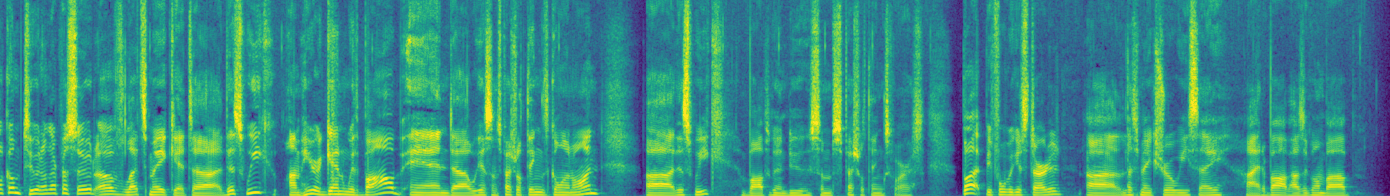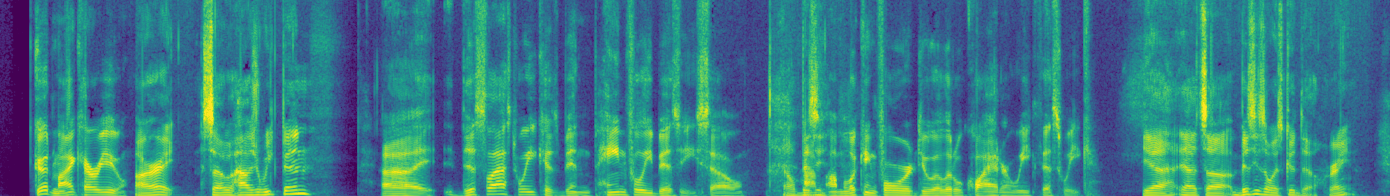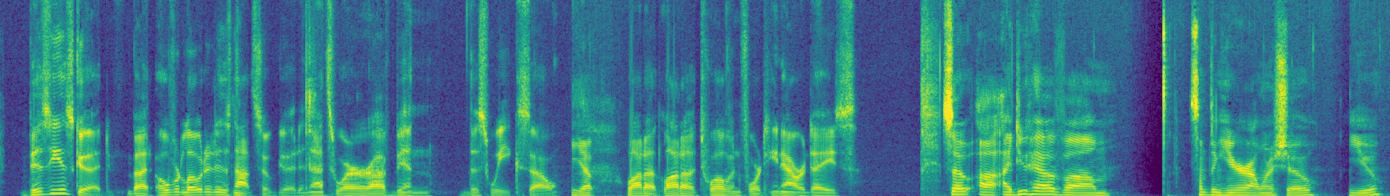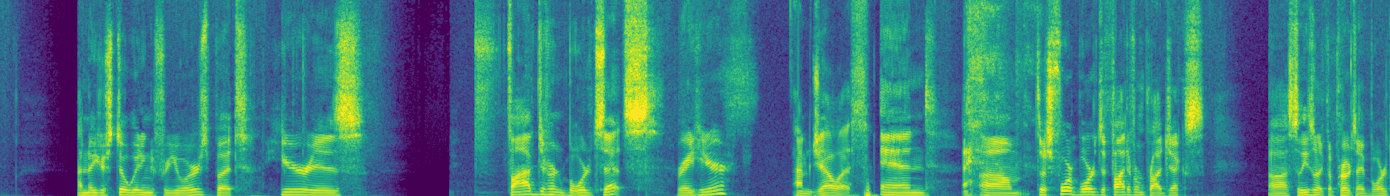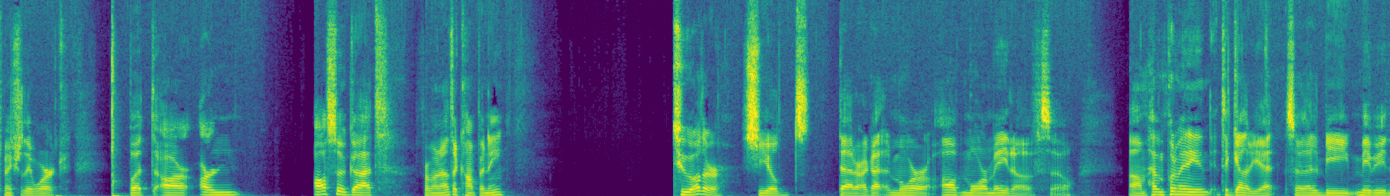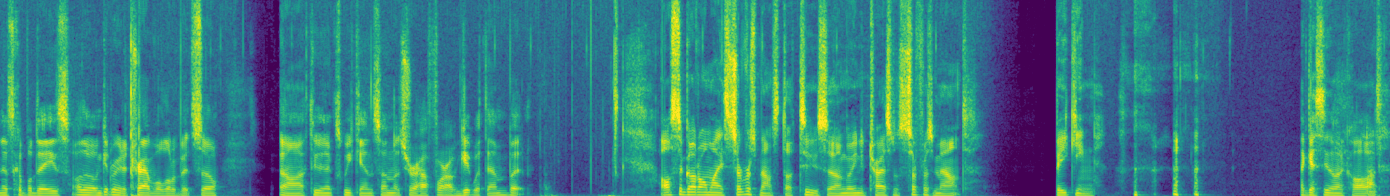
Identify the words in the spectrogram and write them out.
Welcome to another episode of Let's Make It. Uh, this week, I'm here again with Bob, and uh, we have some special things going on uh, this week. Bob's going to do some special things for us. But before we get started, uh, let's make sure we say hi to Bob. How's it going, Bob? Good, Mike. How are you? All right. So, how's your week been? Uh, this last week has been painfully busy, so Oh, busy. I'm, I'm looking forward to a little quieter week this week. yeah, yeah. It's uh, busy's always good though, right? Busy is good, but overloaded is not so good, and that's where I've been this week. So Yep. a lot of a lot of 12 and 14 hour days. So uh, I do have um, something here I want to show you. I know you're still waiting for yours, but here is five different board sets right here, I'm jealous. and um, there's four boards of five different projects. Uh, so these are like the prototype boards, make sure they work. But our our also got from another company two other shields that are I got more all more made of. So um, haven't put them any together yet. So that'd be maybe the next couple of days. Although I'm getting ready to travel a little bit, so uh, through the next weekend. So I'm not sure how far I'll get with them, but I also got all my surface mount stuff too. So I'm going to try some surface mount baking. I guess you want to call it.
